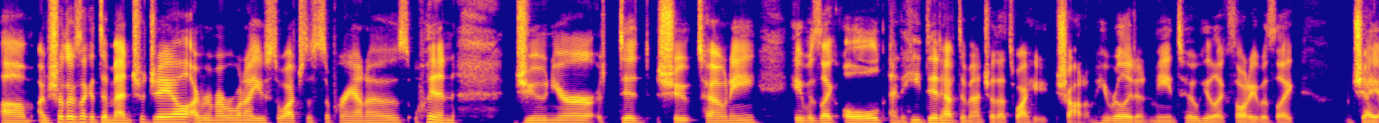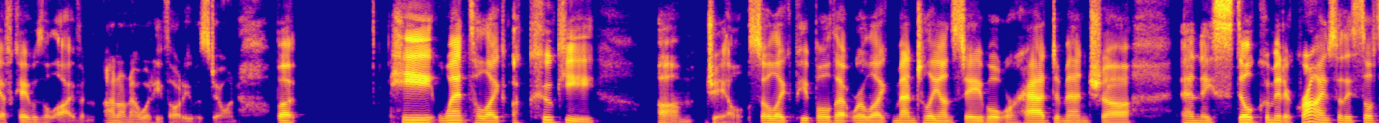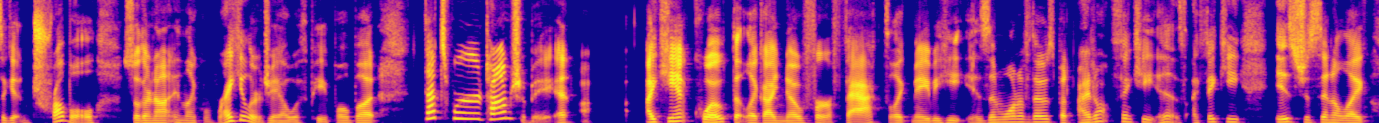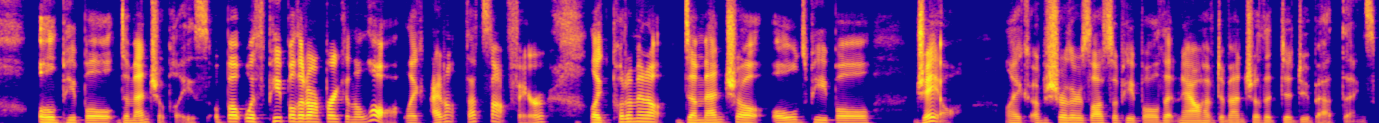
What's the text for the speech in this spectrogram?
Um, I'm sure there's like a dementia jail. I remember when I used to watch The Sopranos when Junior did shoot Tony. He was like old and he did have dementia. That's why he shot him. He really didn't mean to. He like thought he was like JFK was alive and I don't know what he thought he was doing. But he went to, like, a kooky, um, jail. So, like, people that were, like, mentally unstable or had dementia, and they still commit a crime. so they still have to get in trouble, so they're not in, like, regular jail with people, but that's where Tom should be, and I can't quote that, like, I know for a fact, like, maybe he is in one of those, but I don't think he is. I think he is just in a, like, old people dementia place, but with people that aren't breaking the law. Like, I don't that's not fair. Like, put him in a dementia old people jail. Like, I'm sure there's lots of people that now have dementia that did do bad things.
